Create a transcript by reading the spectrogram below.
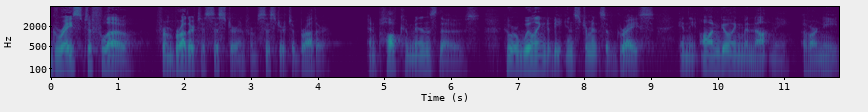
grace to flow from brother to sister and from sister to brother. And Paul commends those who are willing to be instruments of grace in the ongoing monotony of our need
